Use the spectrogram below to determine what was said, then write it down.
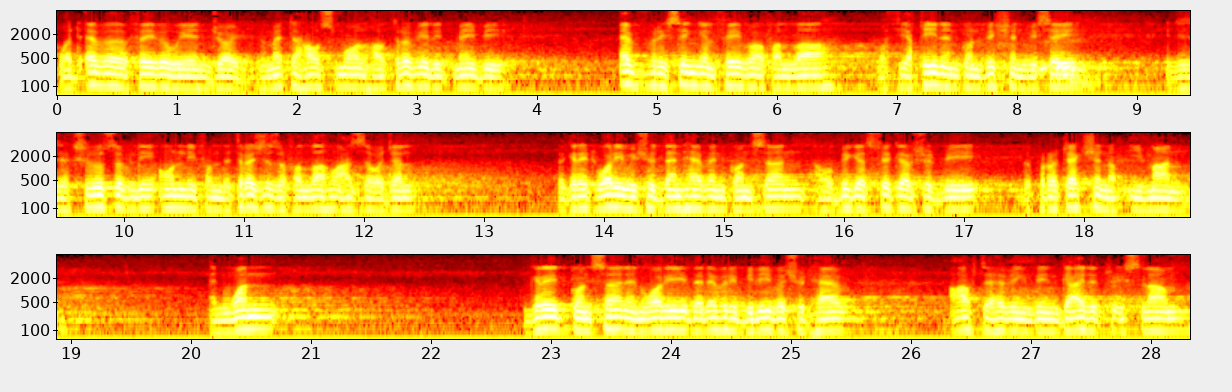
Whatever favor we enjoy, no matter how small, how trivial it may be, every single favor of Allah, with yaqeen and conviction we say, it is exclusively only from the treasures of Allah Azza wa Jal. The great worry we should then have and concern, our biggest figure should be the protection of Iman. And one great concern and worry that every believer should have after having been guided to Islam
